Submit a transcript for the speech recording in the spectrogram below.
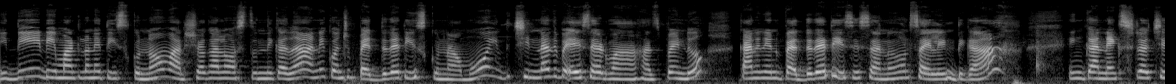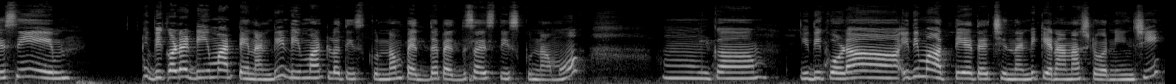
ఇది డిమార్ట్లోనే తీసుకున్నాం. వర్షాకాలం వస్తుంది కదా అని కొంచెం పెద్దదే తీసుకున్నాము. ఇది చిన్నది వేసాడు మా హస్బెండ్. కానీ నేను పెద్దదే తీసేసాను సైలెంట్గా. ఇంకా నెక్స్ట్ వచ్చేసి ఇవి కూడా డీమార్టేనండి డీమార్ట్లో తీసుకున్నాం. పెద్ద పెద్ద సైజ్ తీసుకున్నాము. ఇంకా ఇది కూడా ఇది మా అత్తయ్య తెచ్చిందండి కిరాణా స్టోర్ నుంచి.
